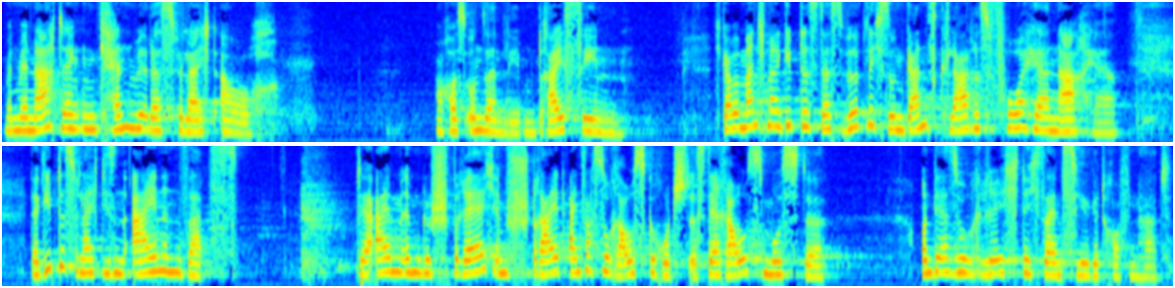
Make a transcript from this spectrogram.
wenn wir nachdenken, kennen wir das vielleicht auch. Auch aus unserem Leben. Drei Szenen. Ich glaube, manchmal gibt es das wirklich so ein ganz klares Vorher-Nachher. Da gibt es vielleicht diesen einen Satz, der einem im Gespräch, im Streit einfach so rausgerutscht ist, der raus musste und der so richtig sein Ziel getroffen hat.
